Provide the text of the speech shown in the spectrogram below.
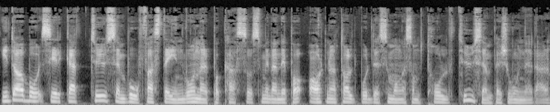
Idag bor cirka 1000 bofasta invånare på Kassos medan det på 1800-talet bodde så många som 12 000 personer där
